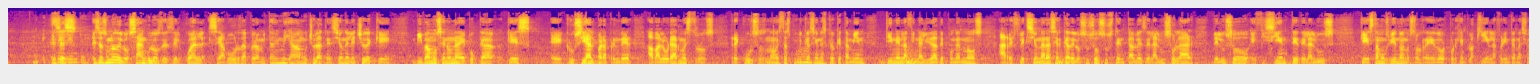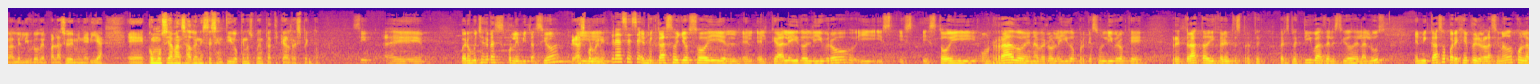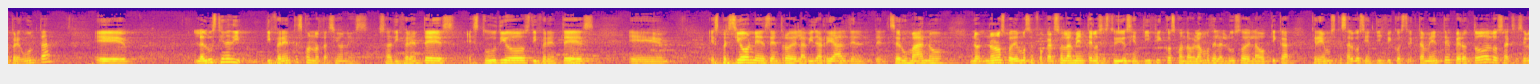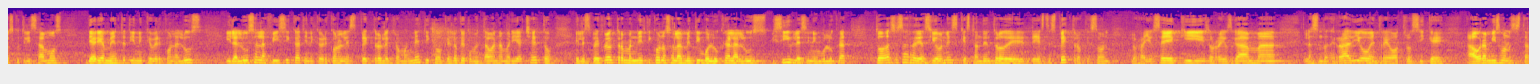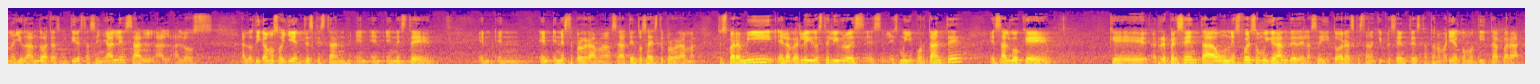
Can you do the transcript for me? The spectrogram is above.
Ese es, ese es, uno de los ángulos desde el cual se aborda, pero a mí también me llama mucho la atención el hecho de que vivamos en una época que es eh, crucial para aprender a valorar nuestros recursos. ¿no? Estas publicaciones creo que también tienen la finalidad de ponernos a reflexionar acerca de los usos sustentables de la luz solar, del uso eficiente de la luz que estamos viendo a nuestro alrededor, por ejemplo, aquí en la Feria Internacional del Libro del Palacio de Minería. Eh, ¿Cómo se ha avanzado en este sentido? ¿Qué nos pueden platicar al respecto? Sí, eh, bueno, muchas gracias por la invitación. Gracias por venir. Gracias. En mi caso, yo soy el, el, que ha leído el libro y, estoy honrado en haberlo leído porque es un libro que retrata diferentes perspectivas del estudio de la luz. En mi caso, por ejemplo, y relacionado con la pregunta, eh, la luz tiene diferentes connotaciones, o sea, diferentes estudios, diferentes... Eh, expresiones dentro de la vida real del, ser humano. No, no, nos podemos enfocar solamente en los estudios científicos. Cuando hablamos de la luz o de la óptica, creemos que es algo científico estrictamente, pero todos los accesorios que utilizamos diariamente tienen que ver con la luz. Y la luz en la física tiene que ver con el espectro electromagnético, que es lo que comentaba Ana María Cheto. El espectro electromagnético no solamente involucra la luz visible, sino involucra todas esas radiaciones que están dentro de, este espectro, que son los rayos X, los rayos gamma, las ondas de radio, entre otros, y que ahora mismo nos están ayudando a transmitir estas señales a, los, a los, digamos, oyentes que están en, este... En, este programa, o sea, atentos a este programa. Entonces, para mí, el haber leído este libro es, es, es muy importante, es algo que, que representa un esfuerzo muy grande de las editoras que están aquí presentes, tanto Ana María como Tita, para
